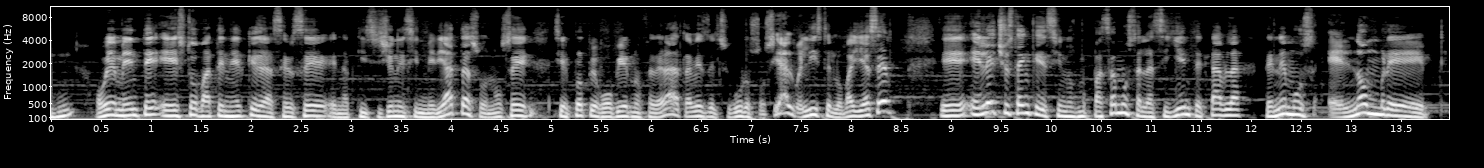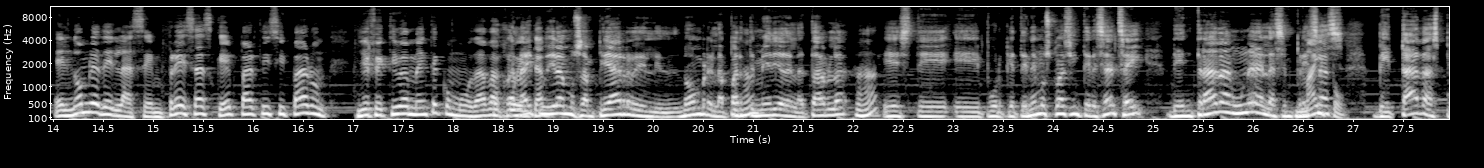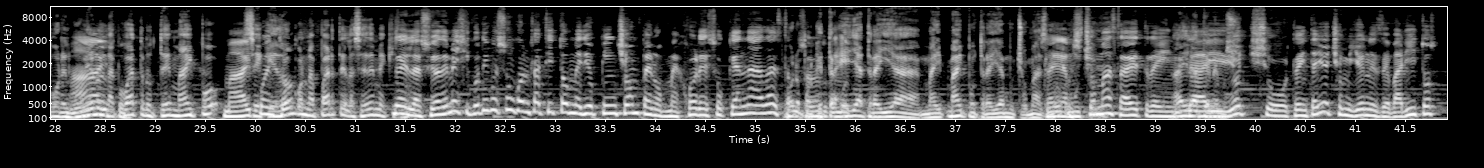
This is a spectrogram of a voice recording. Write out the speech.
Obviamente esto va a tener que hacerse en adquisiciones inmediatas o no sé si el propio gobierno federal a través del Seguro Social o el ISTE lo vaya a hacer. Eh, el hecho está en que si nos pasamos a la siguiente tabla tenemos el nombre, el nombre de las empresas que participaron y efectivamente como daba Ojalá y cuenta- pudiéramos ampliar el, el nombre, la parte media de la tabla, este, eh, porque tenemos cosas interesantes ahí. De entrada, una de las empresas Maipo. vetadas por el gobierno de la Maipo. 4T, Maipo, Maipo se quedó con la parte de la CDMX. de la Ciudad de México. Digo, es un contratito medio pinchón, pero mejor eso que nada. Bueno, porque tra- ella traía, Mai- Maipo traía mucho más. ¿no? Traía mucho Este, más, trae ahí la tenemos. 38, 38 millones de varitos.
